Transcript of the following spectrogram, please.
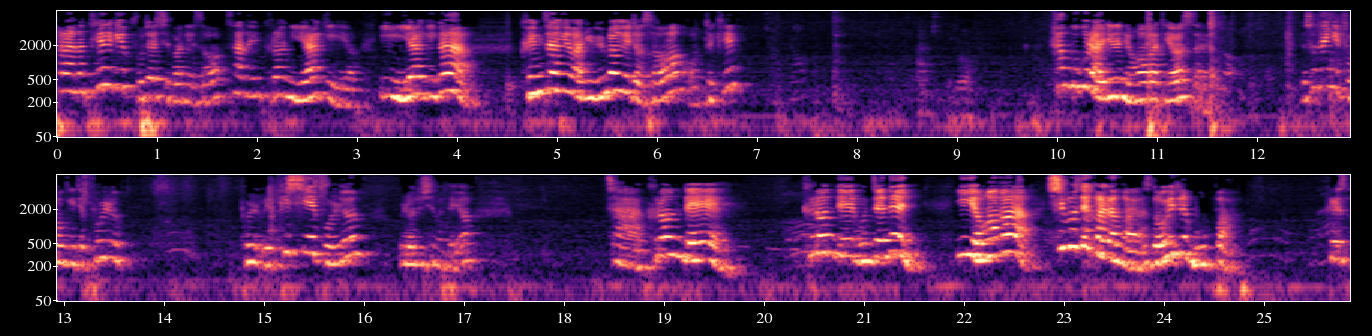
하나는 되게 부자 집안에서 사는 그런 이야기예요. 이 이야기가 굉장히 많이 유명해져서 어떻게 한국을 알리는 영화가 되었어요. 선생님 저기 이제 볼륨 볼 PC의 볼륨 올려주시면 돼요. 자 그런데 그런데 문제는 이 영화가 15세 관람가요. 그래서 너희들은 못 봐. 그래서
